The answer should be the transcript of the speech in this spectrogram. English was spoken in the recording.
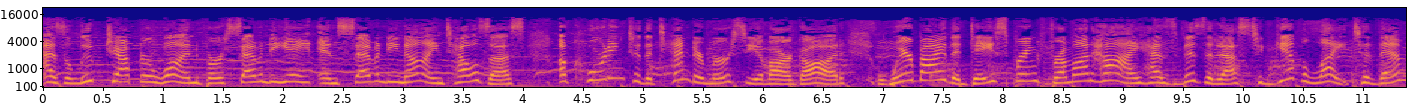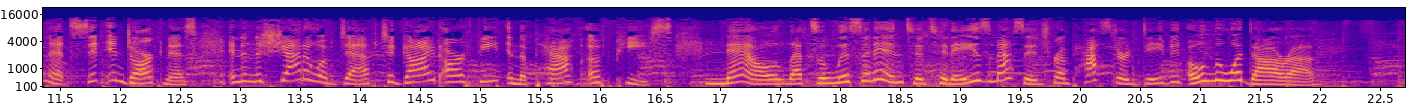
As Luke chapter 1, verse 78 and 79 tells us, according to the tender mercy of our God, whereby the day spring from on high has visited us to give light to them that sit in darkness and in the shadow of death to guide our feet in the path of peace. Now let's listen in to today's message from Pastor David Oluwadara.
